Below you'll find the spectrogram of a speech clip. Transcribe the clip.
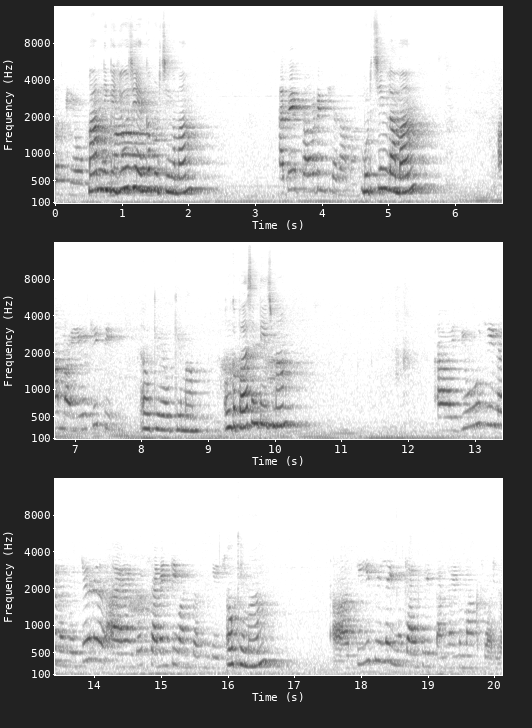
ஓகே ஓகே மேம் நீங்கள் யூஜி எங்கே முடிச்சீங்க மேம் அதே ப்ராவிடன்ஸ்ல தான் முடிச்சிங்களா மேம் ஆமா UG PG okay okay ma'am உங்கள் பர்சன்டேஜ் மேம் யூஜில வந்துட்டு seventy one percentage okay ma'am பிஜில இன்னும் கால்குலேட் பண்ண இன்னும் மார்க்ஸ் வரல.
